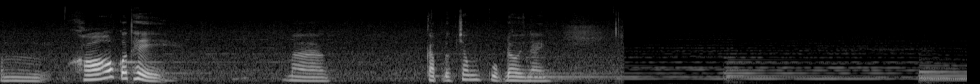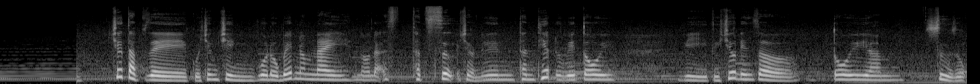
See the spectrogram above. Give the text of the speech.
um, khó có thể mà gặp được trong cuộc đời này. Chiếc tập dề của chương trình Vua đầu bếp năm nay nó đã thật sự trở nên thân thiết đối với tôi vì từ trước đến giờ tôi um, sử dụng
